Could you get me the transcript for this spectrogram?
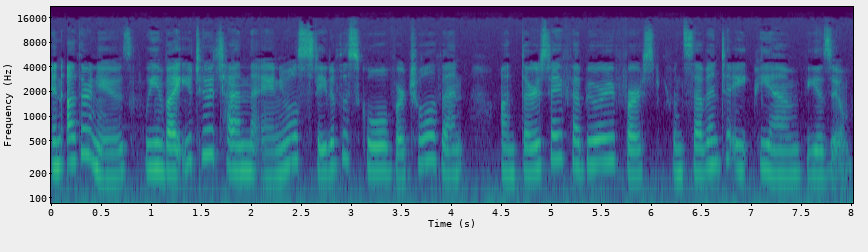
In other news, we invite you to attend the annual State of the School virtual event on Thursday, February 1st from 7 to 8 p.m. via Zoom.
